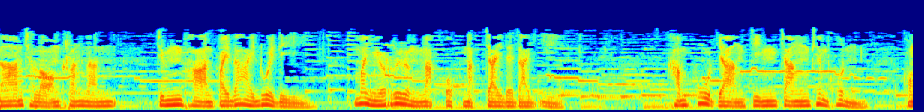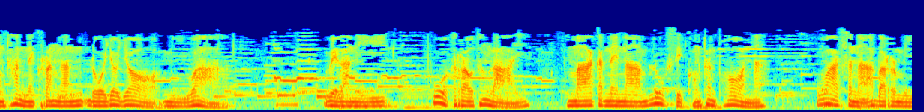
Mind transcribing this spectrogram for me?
งานฉลองครั้งนั้น จึงผ่านไปได้ด้วยดี ไม่มีเรื่องหนักอกหนักใจใด ๆ อีกคำพูดอย่างจริงจังเข้มข้นของท่านในครั้งนั้นโดยย่อๆมีว่า เวลานี้ พวกเราทั้งหลาย มากันในนามลูกศิษย์ของท่านพ่อนะ วาสนาบารมี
